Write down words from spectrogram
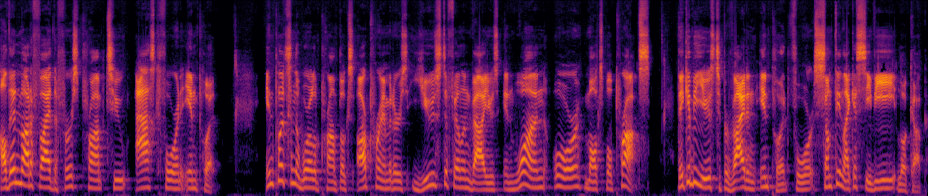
I'll then modify the first prompt to ask for an input. Inputs in the world of prompt books are parameters used to fill in values in one or multiple prompts. They can be used to provide an input for something like a CVE lookup,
